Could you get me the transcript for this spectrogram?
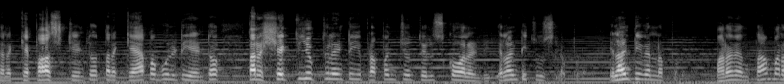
తన కెపాసిటీ ఏంటో తన క్యాపబిలిటీ ఏంటో తన శక్తియుక్తులు ఏంటో ఈ ప్రపంచం తెలుసుకోవాలండి. ఇలాంటివి చూసినప్పుడు ఇలాంటివి విన్నప్పుడు మనం ఎంత మన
